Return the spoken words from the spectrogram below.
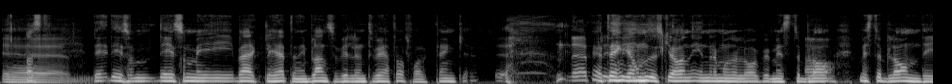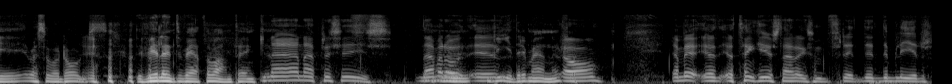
Eh, Fast Det, det, är som, det är som i verkligheten, ibland så vill du inte veta vad folk tänker. nej, Jag precis. tänker om du ska ha en inre monolog för Mr. Bla, Ja. Mr. Blonde i Reservoir Dogs. Du vill inte veta vad han tänker. Nej, nej precis. Nej, men då, eh, vidrig människa. Ja. ja men jag, jag tänker just det här, liksom, för det, det, det blir...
